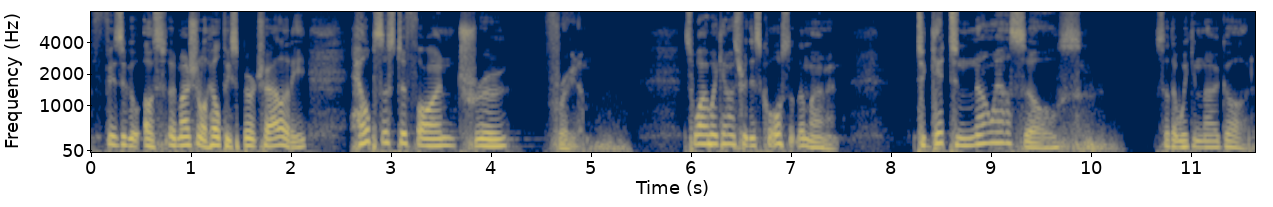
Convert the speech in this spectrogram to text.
physical, oh, emotional, healthy spirituality helps us to find true freedom. That's why we're going through this course at the moment to get to know ourselves so that we can know God,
